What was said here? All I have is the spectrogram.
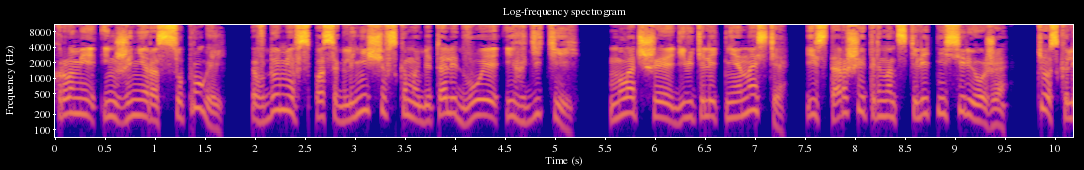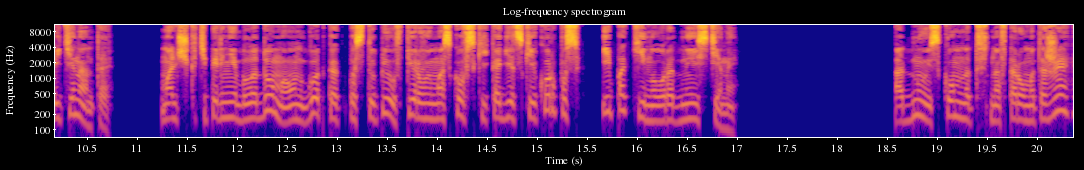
Кроме инженера с супругой, в доме в Спасоглинищевском обитали двое их детей. Младшая девятилетняя Настя и старший тринадцатилетний Сережа, тезка лейтенанта. Мальчика теперь не было дома, он год как поступил в первый московский кадетский корпус и покинул родные стены. Одну из комнат на втором этаже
